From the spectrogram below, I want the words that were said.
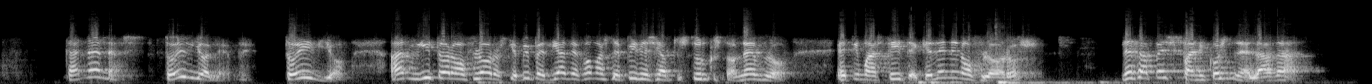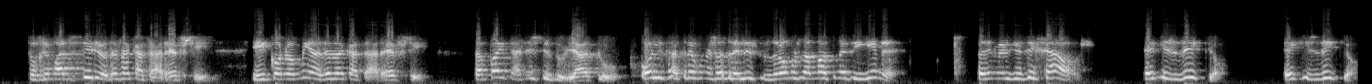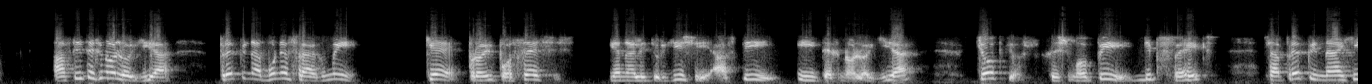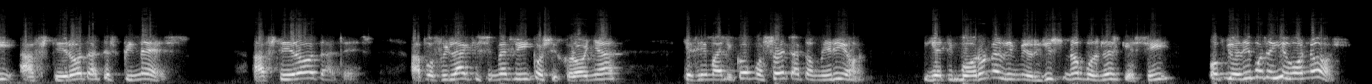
Κανένας. Το ίδιο λέμε. Το ίδιο. Αν βγει τώρα ο Φλόρος και πει παιδιά δεχόμαστε επίθεση από τους Τούρκους στον Εύρο, ετοιμαστείτε και δεν είναι ο Φλόρος, δεν θα πέσει πανικό στην Ελλάδα, το χρηματιστήριο δεν θα καταρρεύσει, η οικονομία δεν θα καταρρεύσει, θα πάει κανείς στη δουλειά του, όλοι θα τρέχουν σαν τρελοί στους δρόμους να μάθουν τι γίνεται. Θα δημιουργηθεί χάος. Έχεις δίκιο. Έχεις δίκιο. Αυτή η τεχνολογία πρέπει να μπουν φραγμοί και προϋποθέσεις για να λειτουργήσει αυτή η τεχνολογία και όποιος χρησιμοποιεί deepfakes θα πρέπει να έχει αυστηρότατες ποινές. Αυστηρότατες. Αποφυλάκηση μέχρι 20 χρόνια και χρηματικό ποσό εκατομμυρίων. Γιατί μπορούν να δημιουργήσουν όπως λες και εσύ οποιοδήποτε γεγονός.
